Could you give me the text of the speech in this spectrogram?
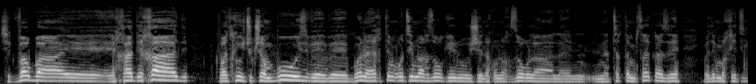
שכבר באחד אחד, כבר התחילו לצ'וק שם בוז, ו- ובואנה, איך אתם רוצים לחזור, כאילו, שאנחנו נחזור לנצח את המשחק הזה, אם אתם מלחיצים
